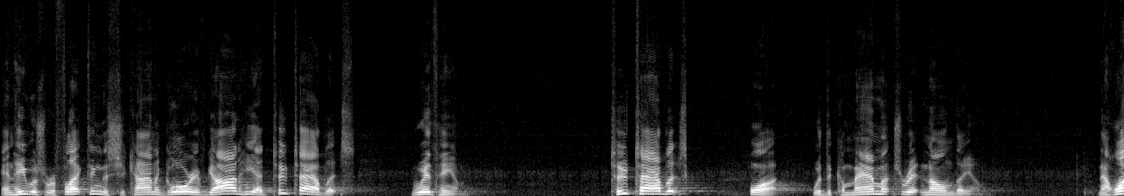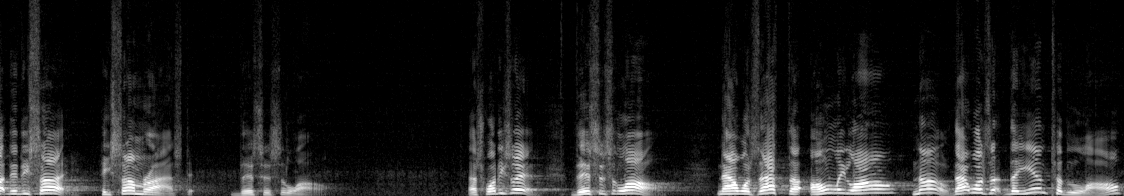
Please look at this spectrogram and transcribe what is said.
and he was reflecting the Shekinah glory of God, he had two tablets with him. Two tablets, what? With the commandments written on them. Now, what did he say? He summarized it. This is the law. That's what he said. This is the law. Now, was that the only law? No, that wasn't the end to the law.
